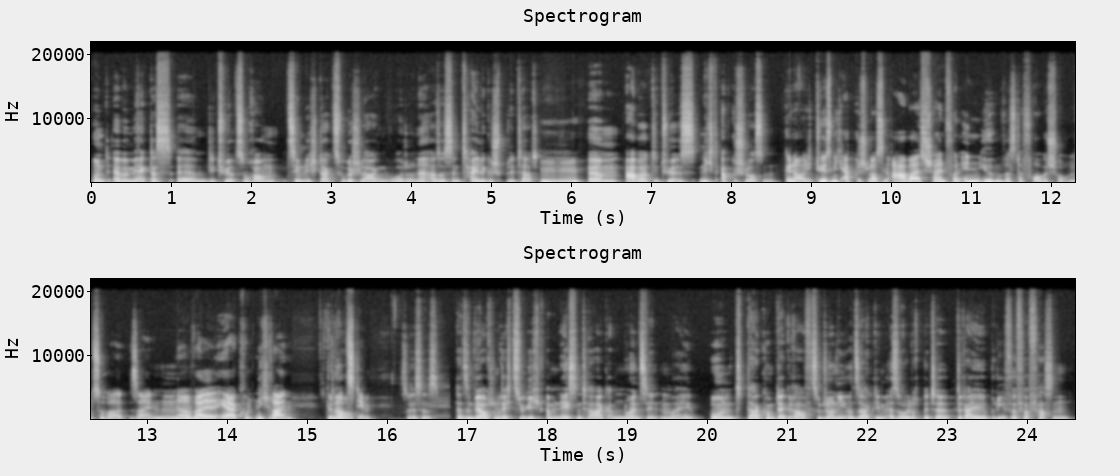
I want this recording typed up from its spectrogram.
Und er bemerkt, dass ähm, die Tür zum Raum ziemlich stark zugeschlagen wurde. Ne? Also es sind Teile gesplittert, Mhm. ähm, aber die Tür ist nicht abgeschlossen. Genau, die Tür ist nicht abgeschlossen, aber es scheint von innen irgendwas davor geschoben zu sein, Hm. ne? weil er kommt nicht rein. Genau, Trotzdem. So ist es. Dann sind wir auch schon recht zügig am nächsten Tag, am 19. Mai. Und da kommt der Graf zu Johnny und sagt ihm, er soll doch bitte drei Briefe verfassen,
